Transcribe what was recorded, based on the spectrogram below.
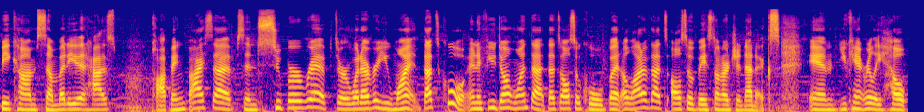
become somebody that has popping biceps and super ripped or whatever you want, that's cool. And if you don't want that, that's also cool. But a lot of that's also based on our genetics. And you can't really help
